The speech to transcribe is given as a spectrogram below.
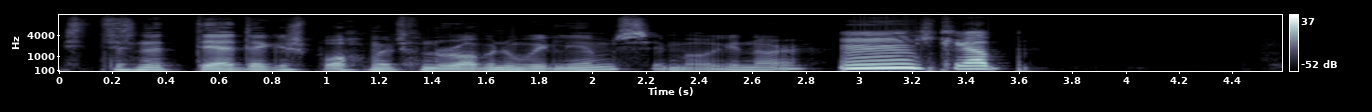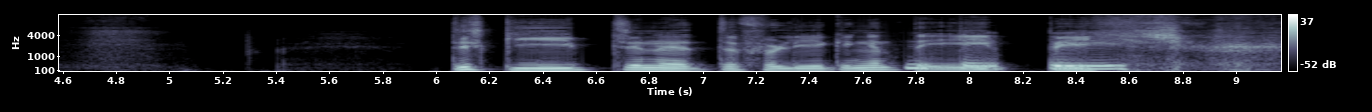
Ist das nicht der, der gesprochen wird von Robin Williams im Original? Hm, ich glaube, Das gibt's ja nicht, der verliert gegen einen Teppich.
